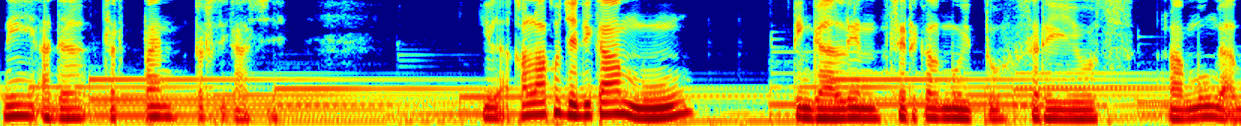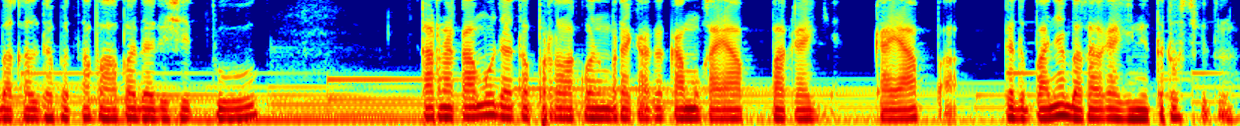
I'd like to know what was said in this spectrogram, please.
nih ada cerpen terus dikasih. Gila kalau aku jadi kamu tinggalin circlemu itu serius. Kamu nggak bakal dapat apa-apa dari situ karena kamu udah tahu perlakuan mereka ke kamu kayak apa kayak kayak apa ke depannya bakal kayak gini terus gitu loh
